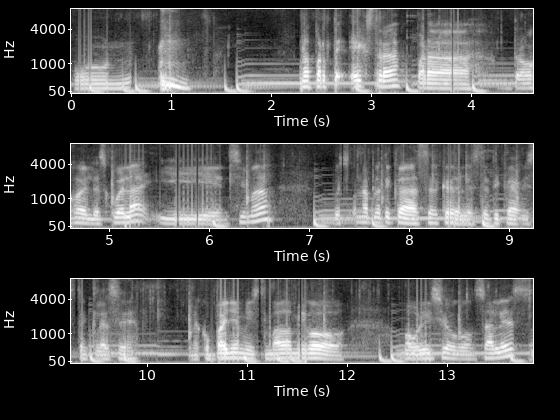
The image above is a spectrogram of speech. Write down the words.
Un, una parte extra para trabajo de la escuela y encima, pues una plática acerca de la estética vista en clase. Me acompaña mi estimado amigo Mauricio González.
